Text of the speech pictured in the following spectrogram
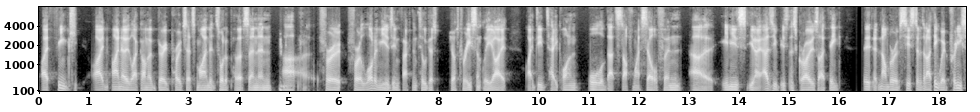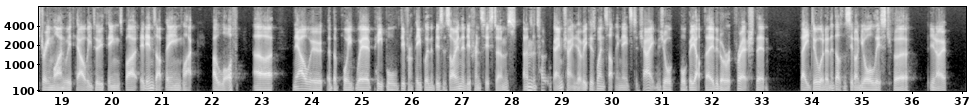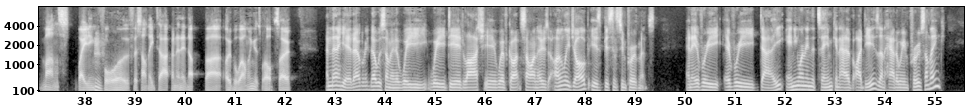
I think I I know like I'm a very process minded sort of person, and mm-hmm. uh, for for a lot of years, in fact, until just just recently, I I did take on all of that stuff myself, and uh, it is you know as your business grows, I think a number of systems, and I think we're pretty streamlined with how we do things, but it ends up being like a lot. Uh, now we're at the point where people, different people in the business own the different systems, and it's mm. a total game changer because when something needs to change or, or be updated or refreshed, then they do it and it doesn't sit on your list for, you know, months waiting mm. for for something to happen and end up uh, overwhelming as well. So, and then yeah, that that was something that we we did last year. We've got someone whose only job is business improvements. And every every day, anyone in the team can have ideas on how to improve something.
